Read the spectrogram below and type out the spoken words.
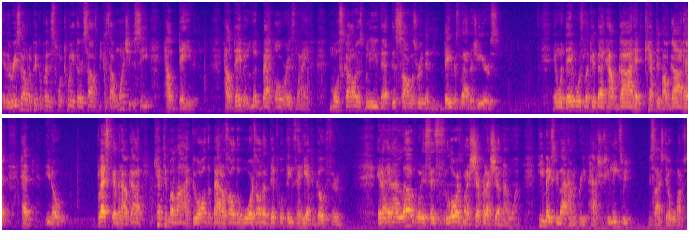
And the reason I want to pick up in this 23rd Psalms because I want you to see how David, how David looked back over his life most scholars believe that this song was written in David's latter years. And when David was looking back how God had kept him, how God had, had you know, blessed him and how God kept him alive through all the battles, all the wars, all the difficult things that he had to go through. And I, and I love what it says. It says, the Lord is my shepherd, I shall not want. He makes me lie down in green pastures. He leads me beside still waters.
